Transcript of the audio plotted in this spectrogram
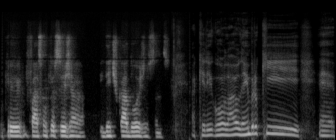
o que faz com que eu seja identificado hoje no Santos. Aquele gol lá, eu lembro que é,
